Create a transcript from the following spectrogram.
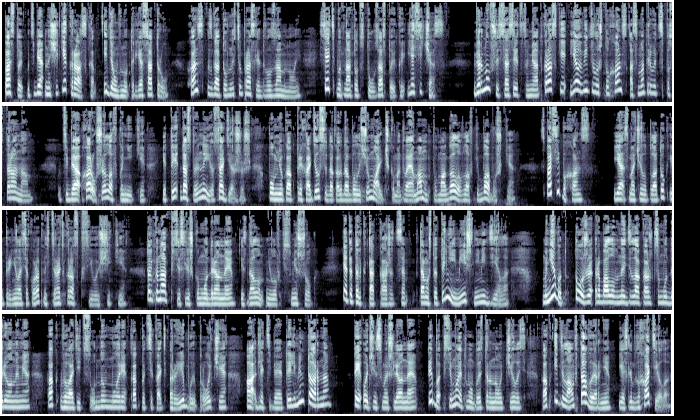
«Постой, у тебя на щеке краска. Идем внутрь, я сотру». Ханс с готовностью проследовал за мной. «Сядь вот на тот стул за стойкой, я сейчас». Вернувшись со средствами от краски, я увидела, что Ханс осматривается по сторонам. «У тебя хорошая лавка, Ники и ты достойно ее содержишь. Помню, как приходил сюда, когда был еще мальчиком, а твоя мама помогала в лавке бабушки». «Спасибо, Ханс». Я смочила платок и принялась аккуратно стирать краску с его щеки. «Только надписи слишком мудреные», — издал он неловкий смешок. «Это только так кажется, потому что ты не имеешь с ними дела. Мне вот тоже рыболовные дела кажутся мудреными, как выводить судно в море, как подсекать рыбу и прочее. А для тебя это элементарно. Ты очень смышленная. Ты бы всему этому быстро научилась, как и делам в таверне, если бы захотела».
